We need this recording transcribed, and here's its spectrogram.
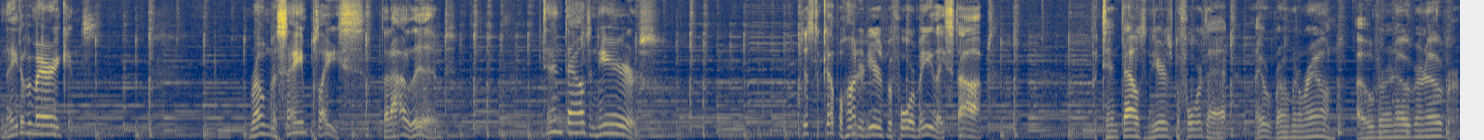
Native Americans roamed the same place that I lived 10,000 years. Just a couple hundred years before me, they stopped. But 10,000 years before that, they were roaming around over and over and over.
